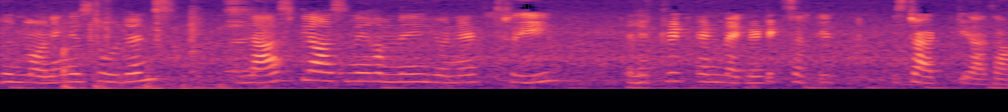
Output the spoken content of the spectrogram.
Good morning students last class में हमने unit three electric and magnetic circuit start किया था।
